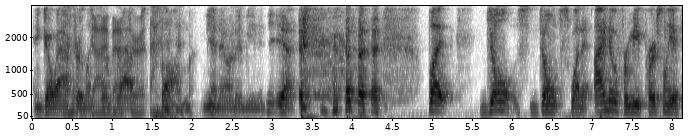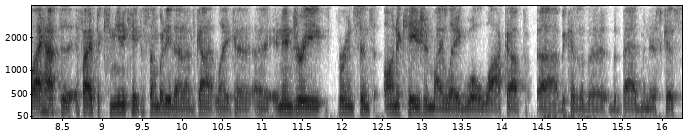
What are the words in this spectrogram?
and go after like the after wrapped thumb you know what i mean? Yeah. But don't don't sweat it. I know for me personally if i have to if i have to communicate to somebody that i've got like a, a an injury for instance on occasion my leg will lock up uh, because of the the bad meniscus.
